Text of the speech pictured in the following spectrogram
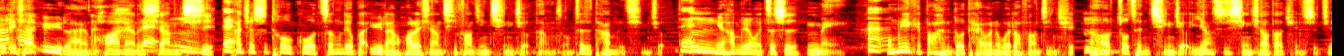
有点像玉兰花那样的香气。它就是透过蒸馏，把玉兰花的香气放进琴酒当中，这是他们的琴酒，对，因为他们认为这是美。我们也可以把很多台湾的味道放进去，然后做成琴酒，一样是行销到全世界。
